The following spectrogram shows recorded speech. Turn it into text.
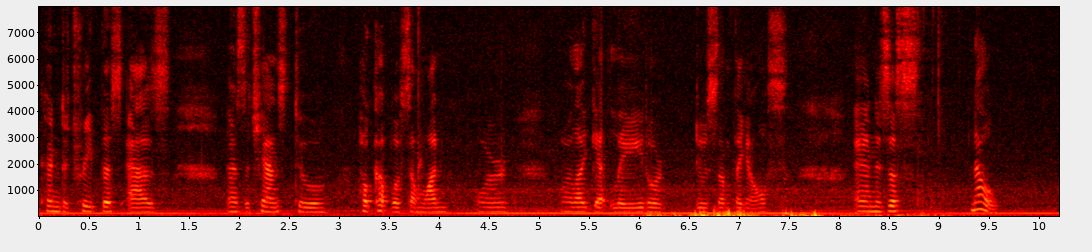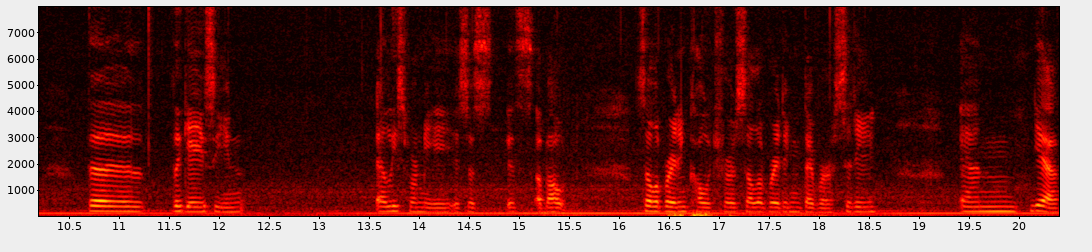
tend to treat this as as a chance to hook up with someone or or like get laid or do something else and it's just no the the gay scene at least for me is just it's about celebrating culture celebrating diversity and yeah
